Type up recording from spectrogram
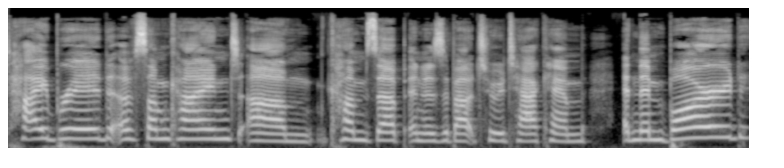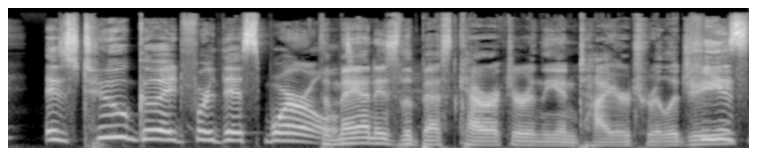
hybrid of some kind um, comes up and is about to attack him. And then Bard is too good for this world. The man is the best character in the entire trilogy. He's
